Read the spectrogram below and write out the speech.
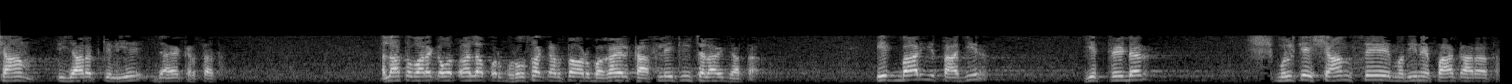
شام تجارت کے لیے جایا کرتا تھا۔ اللہ تبارک و تعالیٰ پر بھروسہ کرتا اور بغیر قافلے کی چلا جاتا۔ ایک بار یہ تاجر، یہ ٹریڈر ملک شام سے مدینہ پاک آ رہا تھا۔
